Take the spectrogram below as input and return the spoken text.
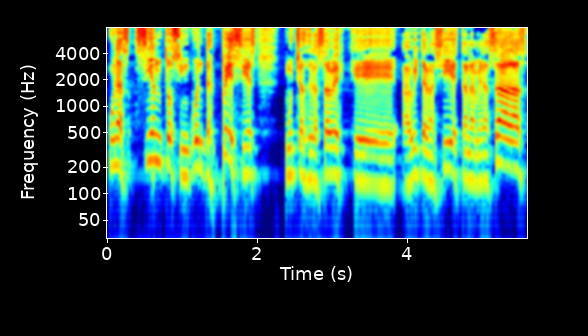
unas 150 especies. Muchas de las aves que habitan allí están amenazadas.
